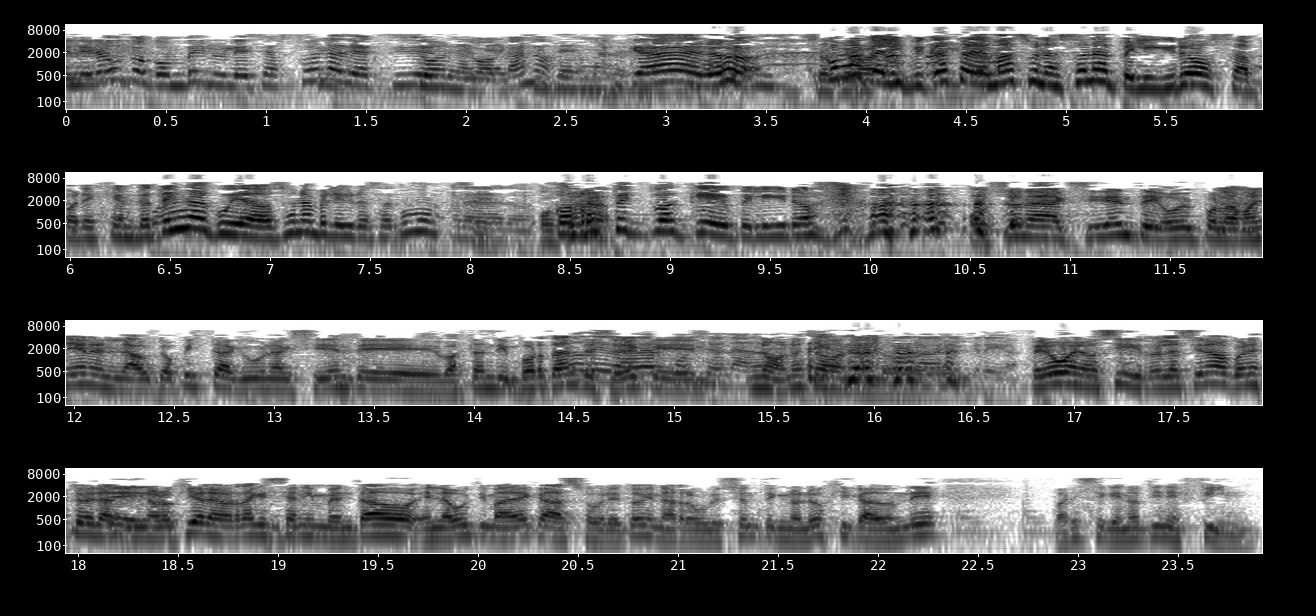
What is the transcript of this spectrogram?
en el auto con Belu y le decía zona de accidente. Zona Digo, de acá no. Claro. ¿Cómo te- calificás además una zona peligrosa, por ejemplo? Tenga cuidado, zona peligrosa. ¿Cómo? O ¿Con zona- respecto a qué peligrosa? O zona de accidente, hoy por la mañana en la autopista que hubo un accidente bastante importante, No se ve que... funcionado. No, no estaba andando. No, no creo. Pero bueno, sí, relacionado con esto de la Sí. tecnología, la verdad que se han inventado en la última década, sobre todo en una revolución tecnológica donde parece que no tiene fin.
